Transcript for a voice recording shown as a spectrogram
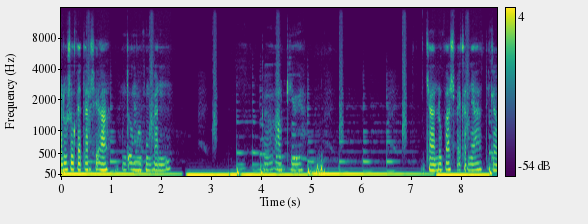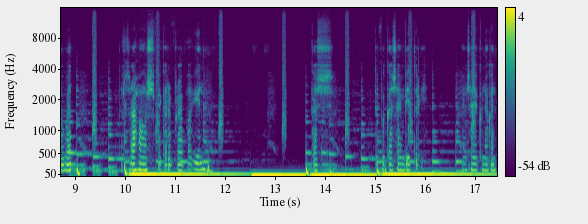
lalu soket RCA untuk menghubungkan ke audio ya. Jangan lupa speakernya 3 watt. Terserah mau speaker berapa in. Bekas itu bekas MP3 yang saya gunakan.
